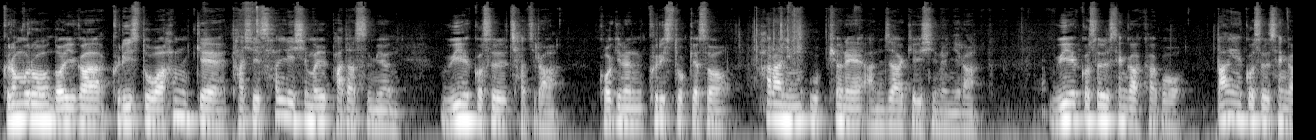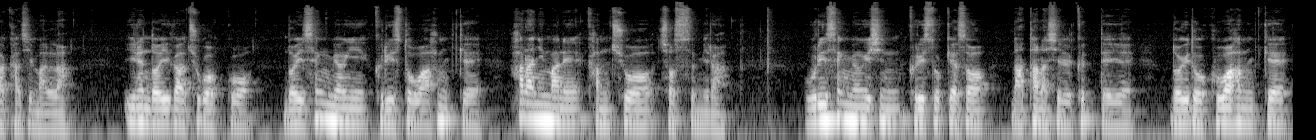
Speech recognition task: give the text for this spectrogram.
그러므로 너희가 그리스도와 함께 다시 살리심을 받았으면 위의 것을 찾으라. 거기는 그리스도께서 하나님 우편에 앉아 계시느니라. 위의 것을 생각하고 땅의 것을 생각하지 말라. 이는 너희가 죽었고 너희 생명이 그리스도와 함께 하나님 안에 감추어졌음이라. 우리 생명이신 그리스도께서 나타나실 그때에 너희도 그와 함께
